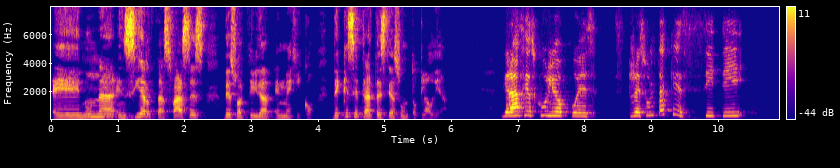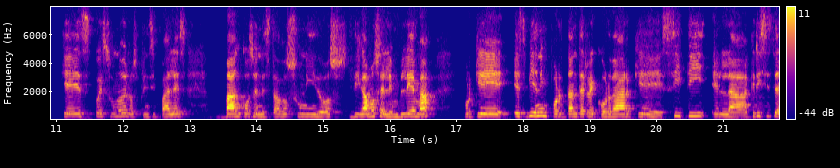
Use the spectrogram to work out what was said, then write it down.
en una en ciertas fases de su actividad en México. ¿De qué se trata este asunto, Claudia? Gracias, Julio. Pues resulta que Citi, que es pues uno de los principales bancos en Estados Unidos, digamos el emblema, porque es bien importante recordar que Citi en la crisis de,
